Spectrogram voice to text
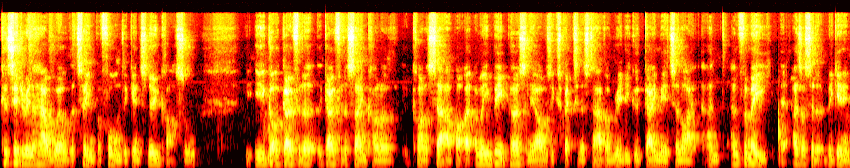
considering how well the team performed against Newcastle, you've got to go for the go for the same kind of kind of setup. I, I mean, me personally, I was expecting us to have a really good game here tonight, and and for me, as I said at the beginning,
